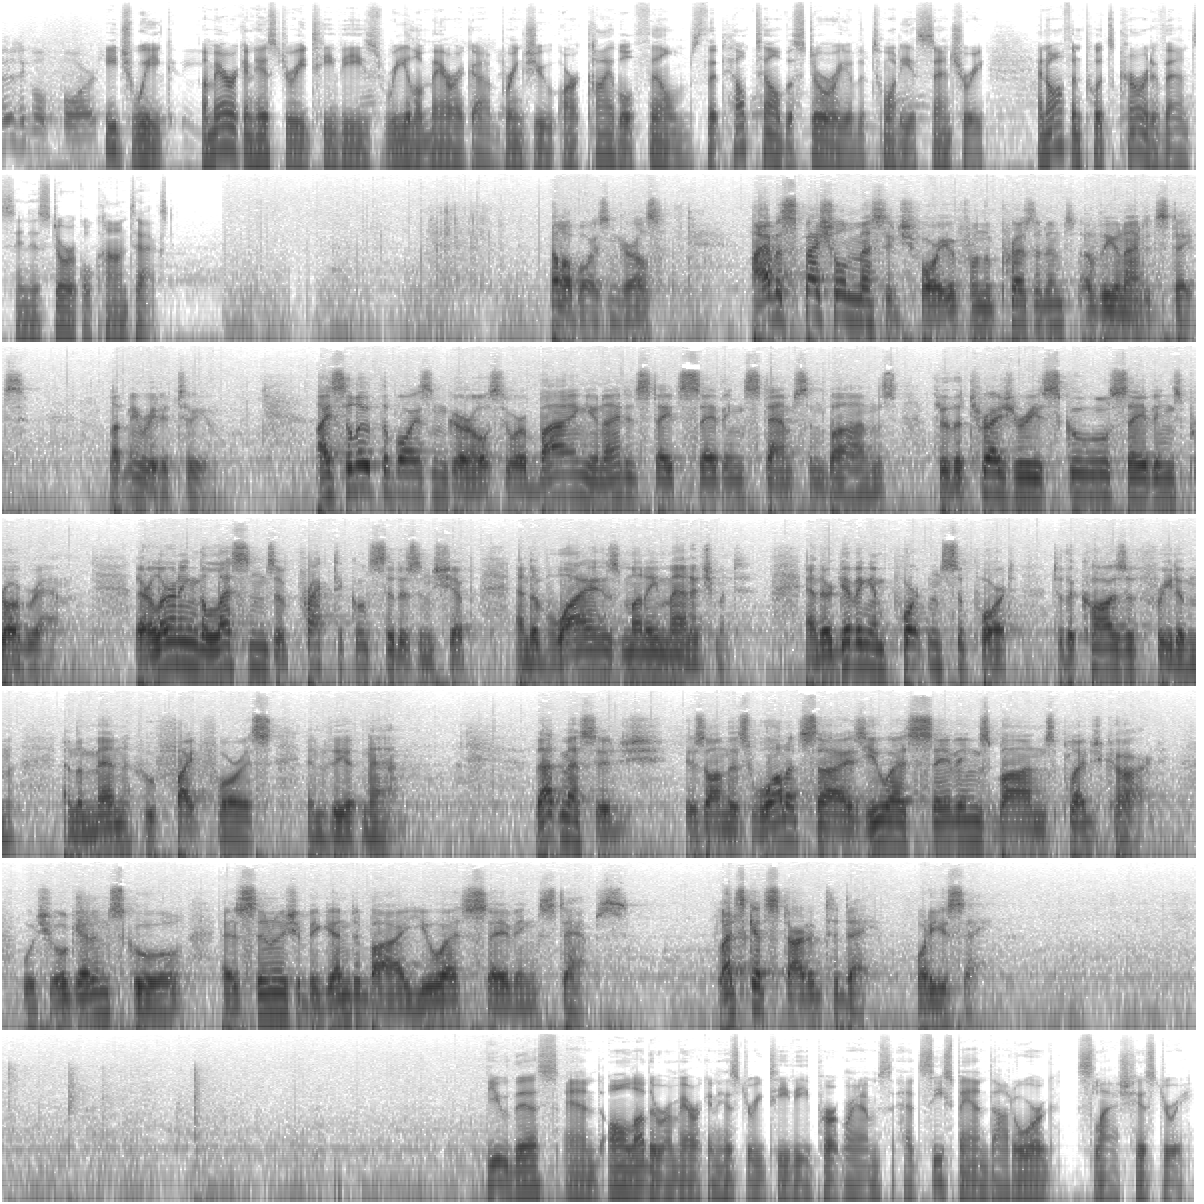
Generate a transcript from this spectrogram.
physical force. Each week, American History TV's Reel America brings you archival films that help tell the story of the 20th century and often puts current events in historical context. Hello, boys and girls. I have a special message for you from the President of the United States. Let me read it to you. I salute the boys and girls who are buying United States savings stamps and bonds through the Treasury School Savings Program. They're learning the lessons of practical citizenship and of wise money management. And they're giving important support to the cause of freedom and the men who fight for us in Vietnam. That message is on this wallet-size U.S. Savings Bonds pledge card, which you'll get in school as soon as you begin to buy U.S. savings stamps. Let's get started today. What do you say? View this and all other American History TV programs at cspan.org/history.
